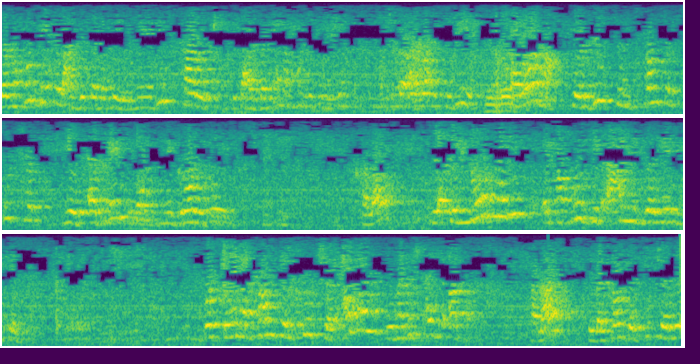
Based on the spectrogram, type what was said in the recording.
ده المفروض يقفل عند سنتين هي دي السايت بتاع البني آدم عنده سنتين بقى واحد كبير. طالما persistent frontal suture يبقى ال race ده negro خلاص؟ لكن normally المفروض يبقى عامل زي كده. بص هنا ال frontal suture قفل ومالوش أي اثر خلاص؟ يبقى ال frontal suture ده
